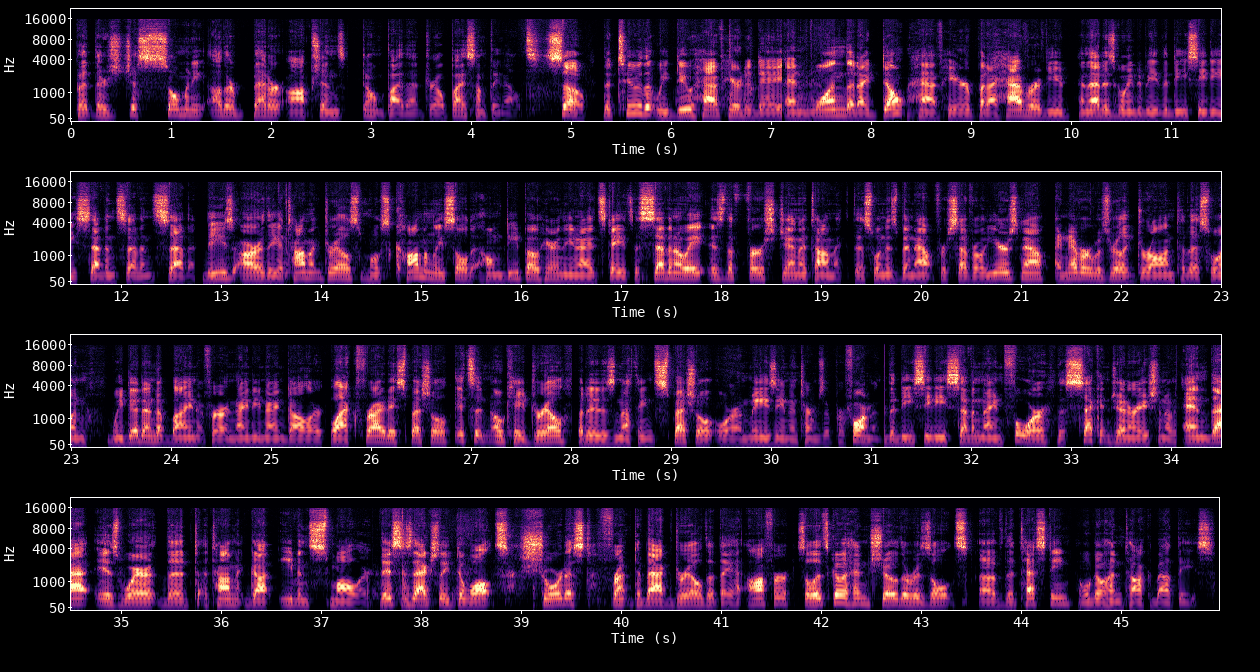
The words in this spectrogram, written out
but there's just so many other better options. Don't buy that drill, buy something else. So the two that we do have here today and one that I don't have here, but I have reviewed, and that is going to be the DCD 777. These are the atomic drills most commonly sold at Home Depot here in the United States. The 708 is the first gen atomic. This one has been out for several years now. I never was really drawn to this one. We did end up buying it for our $99 Black Friday special. It's an okay drill, but it is nothing special or amazing amazing in terms of performance. The DCD 794, the second generation of, and that is where the Atomic got even smaller. This is actually DeWalt's shortest front to back drill that they offer. So let's go ahead and show the results of the testing and we'll go ahead and talk about these.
